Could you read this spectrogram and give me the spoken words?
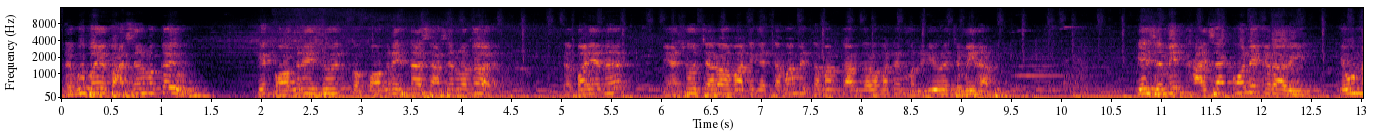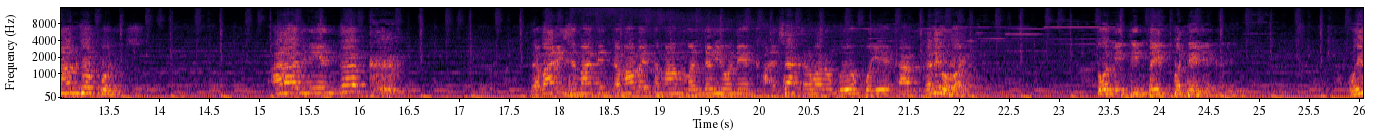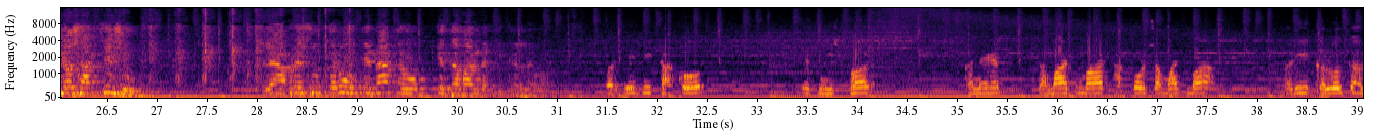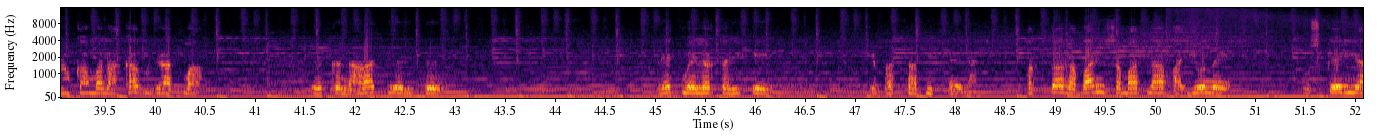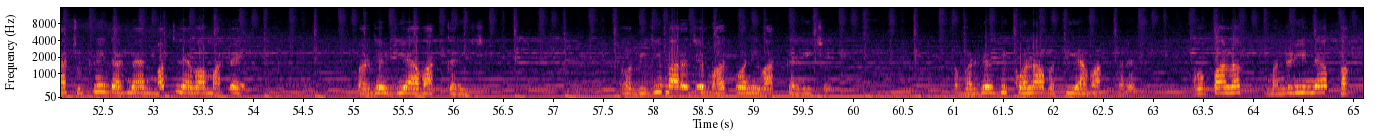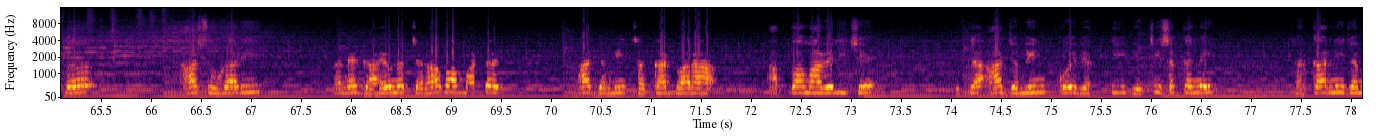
રઘુભાઈએ ભાષણમાં કહ્યું કે કોંગ્રેસ કોંગ્રેસના શાસન વગર રબાડિયાને ભેંસો ચરવા માટે કે તમામે તમામ કામ કરવા માટે મંડળીઓને જમીન આપી. એ જમીન ખાલસા કોને કરાવી? એવું નામ જો બોલીશ આ રાજની અંદર રબારી સમાજની તમામે તમામ મંડળીઓને ખાલસા કરવાનું જો કોઈએ કામ કર્યું હોય તો નીતિનભાઈ પટેલે કર્યું. હું એનો સાક્ષી છું એટલે આપણે શું કરવું કે ના કરવું એ તમારે નક્કી કરી લેવાનું. પરદેજી ઠાકોર એક નિષ્ફળ અને સમાજમાં, ઠાકોર સમાજમાં અડી કલોલ તાલુકામાં આખા ગુજરાતમાં એક નાણાકીય રીતે બ્લેકમેલર તરીકે એ પ્રસ્થાપિત થયેલા છે. ફક્ત રબારી સમાજના ભાઈઓને ઉશ્કેરી આ ચૂંટણી દરમિયાન મત લેવા માટે બળદેવજીએ આ વાત કરી છે. હવે બીજી મારે જે મહત્વની વાત કરવી છે, તો બળદેવજી કોના વતી આ વાત કરે છે? ગોપાલક મંડળીને ફક્ત ઘાસ ઉગાડી અને ગાયોને ચરાવવા માટે આ જમીન સરકાર દ્વારા આપવામાં આવેલી છે. એટલે આ જમીન કોઈ વ્યક્તિ વેચી શકે નહીં. સરકારની જમીન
